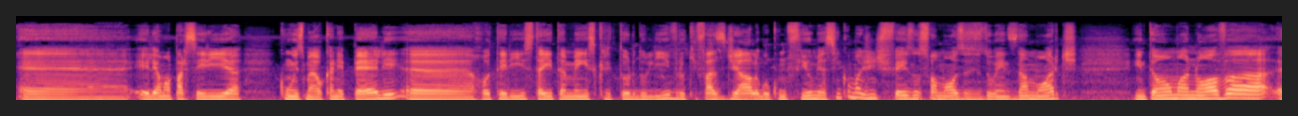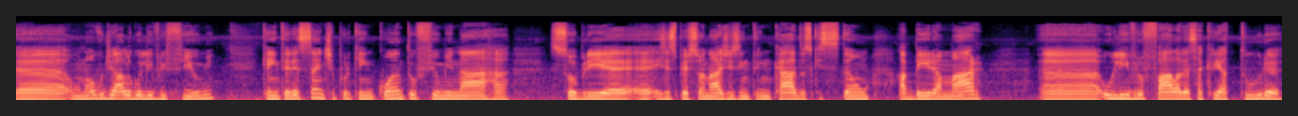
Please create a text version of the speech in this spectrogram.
É, ele é uma parceria com Ismael Canepelli, é, roteirista e também escritor do livro, que faz diálogo com o filme, assim como a gente fez nos famosos Doentes da Morte. Então é uma nova, é, um novo diálogo livre-filme que é interessante porque enquanto o filme narra sobre é, esses personagens intrincados que estão à beira-mar, é, o livro fala dessa criatura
